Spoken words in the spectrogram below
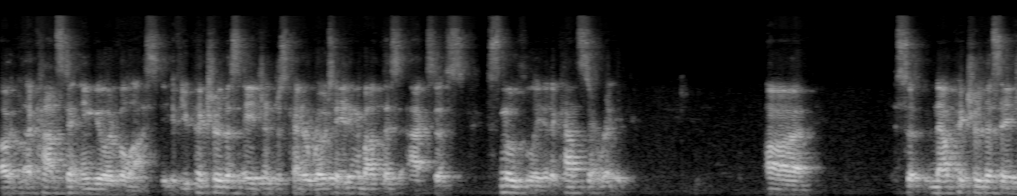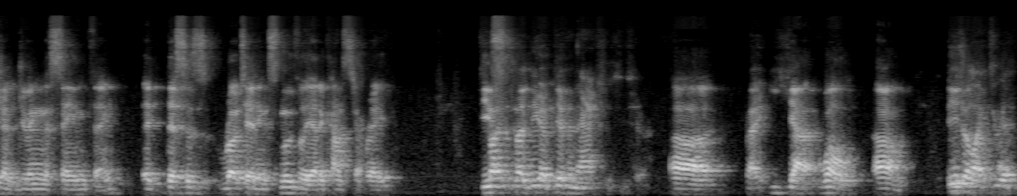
a, a constant angular velocity, if you picture this agent just kind of rotating about this axis smoothly at a constant rate. Uh, so now picture this agent doing the same thing. It, this is rotating smoothly at a constant rate. These, But, but you have different axes here, uh, right? yeah, well, um, These are like three I- and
